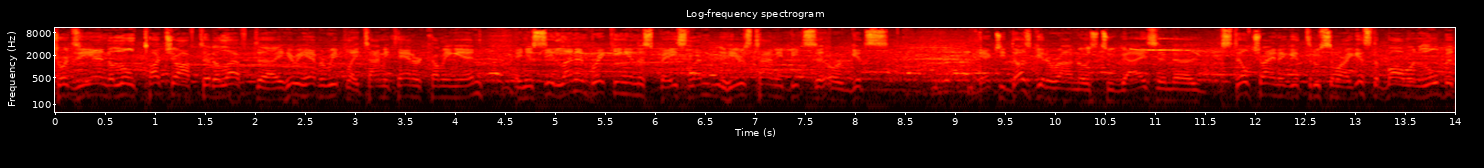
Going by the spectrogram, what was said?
towards the end a little touch off to the left. Uh, here we have a replay. Tommy Tanner coming in, and you see Lenin breaking into space. Lenin, here's Tommy beats or gets actually does get around those two guys and uh, still trying to get through somewhere. I guess the ball went a little bit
